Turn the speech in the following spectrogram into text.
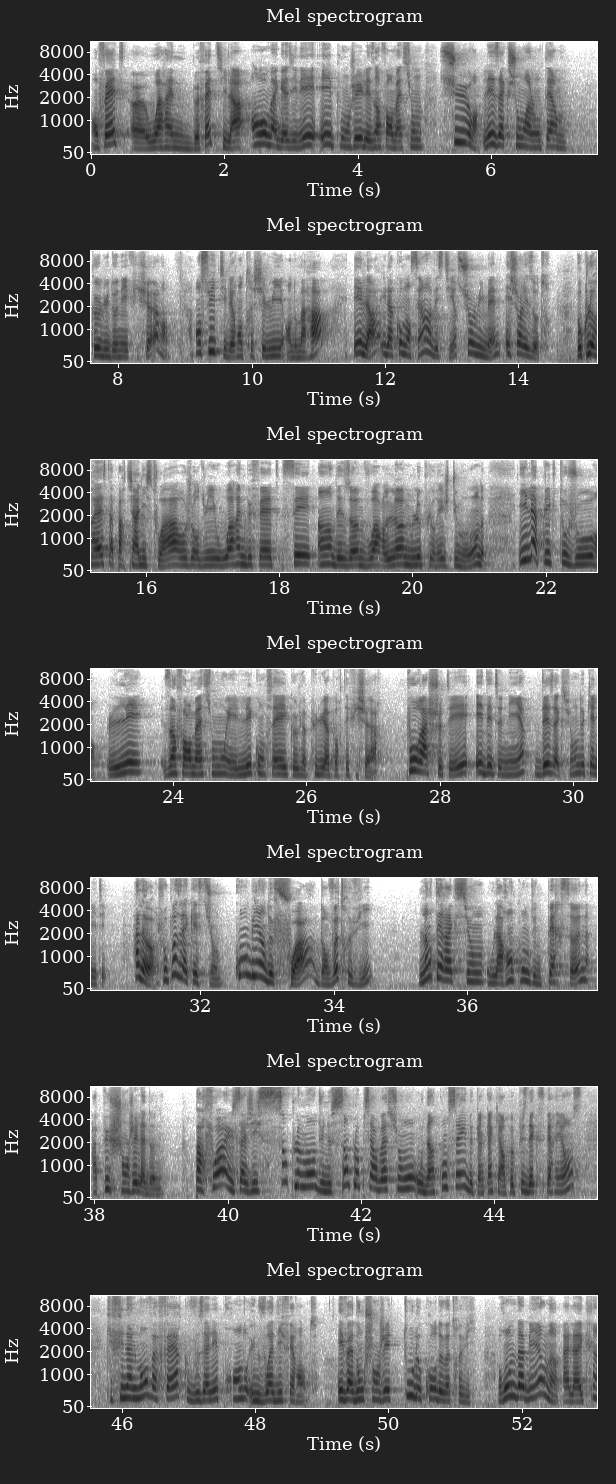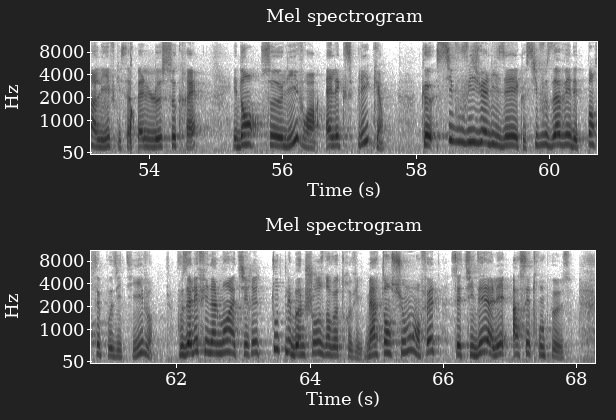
en fait, euh, Warren Buffett, il a emmagasiné et plongé les informations sur les actions à long terme que lui donnait Fisher. Ensuite, il est rentré chez lui en Omaha et là, il a commencé à investir sur lui-même et sur les autres. Donc le reste appartient à l'histoire. Aujourd'hui, Warren Buffett, c'est un des hommes, voire l'homme le plus riche du monde. Il applique toujours les informations et les conseils que j'ai pu lui apporter Fisher pour acheter et détenir des actions de qualité. Alors, je vous pose la question, combien de fois dans votre vie l'interaction ou la rencontre d'une personne a pu changer la donne Parfois, il s'agit simplement d'une simple observation ou d'un conseil de quelqu'un qui a un peu plus d'expérience qui finalement va faire que vous allez prendre une voie différente et va donc changer tout le cours de votre vie. Rhonda Byrne, elle a écrit un livre qui s'appelle Le Secret. Et dans ce livre, elle explique que si vous visualisez et que si vous avez des pensées positives, vous allez finalement attirer toutes les bonnes choses dans votre vie. Mais attention, en fait, cette idée, elle est assez trompeuse.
